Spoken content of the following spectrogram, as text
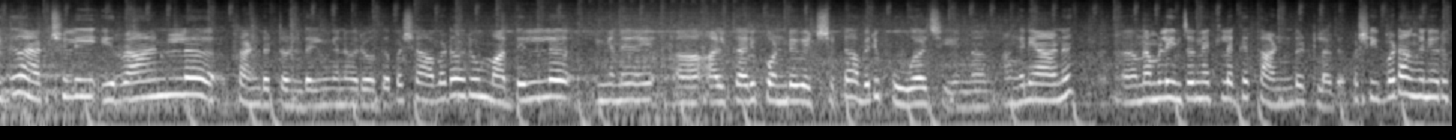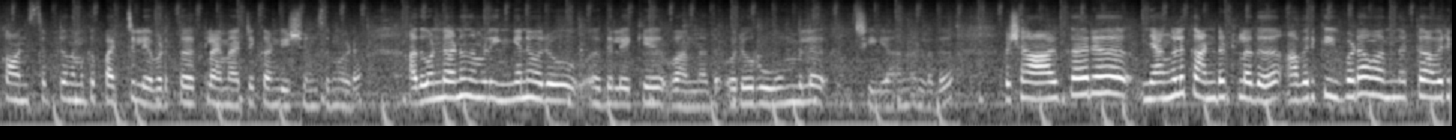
ഇത് ആക്ച്വലി ഇറാനിൽ കണ്ടിട്ടുണ്ട് ഇങ്ങനെ ഒരു ഇത് പക്ഷെ അവിടെ ഒരു മതിൽ ഇങ്ങനെ ആൾക്കാർ കൊണ്ട് വെച്ചിട്ട് അവർ പോവുക ചെയ്യുന്നത്. അങ്ങനെയാണ് നമ്മൾ ഇന്റർനെറ്റിലൊക്കെ കണ്ടിട്ടുള്ളത്. പക്ഷേ ഇവിടെ അങ്ങനെ ഒരു കോൺസെപ്റ്റ് നമുക്ക് പറ്റില്ല ഇവിടുത്തെ ക്ലൈമാറ്റിക് കണ്ടീഷൻസും കൂടെ. അതുകൊണ്ടാണ് നമ്മൾ ഇങ്ങനെ ഒരു ഇതിലേക്ക് വന്നത് ഒരു റൂമിൽ ചെയ്യാന്നുള്ളത് പക്ഷെ ആൾക്കാർ ഞങ്ങൾ കണ്ടിട്ടുള്ളത് അവർക്ക് ഇവിടെ വന്നിട്ട് അവർ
